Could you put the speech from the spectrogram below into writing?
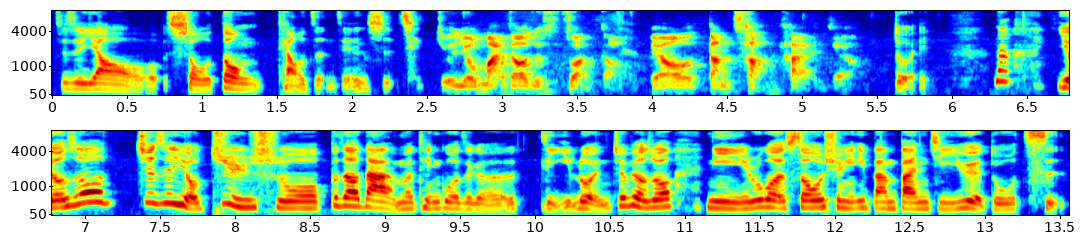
就是要手动调整这件事情。就有买到就是赚到，不要当常态这样。对，那有时候就是有据说，不知道大家有没有听过这个理论？就比如说，你如果搜寻一般班机越多次，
